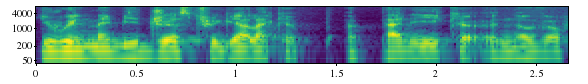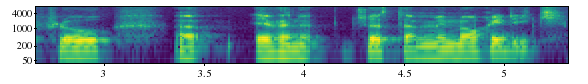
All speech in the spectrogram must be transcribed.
you will maybe just trigger like a, a panic, an overflow, uh, even just a memory leak.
